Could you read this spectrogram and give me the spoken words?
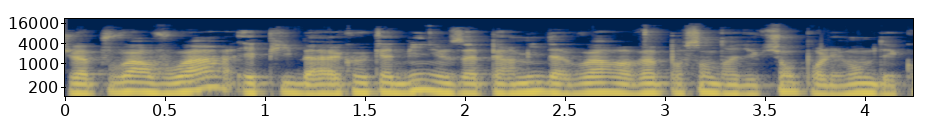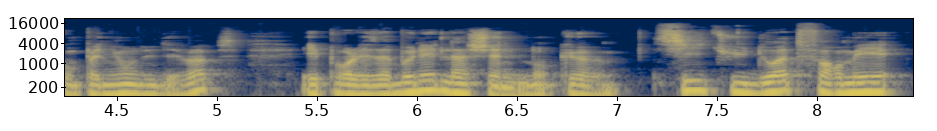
tu vas pouvoir voir. Et puis, bah, CocadeMe nous a permis d'avoir 20% de réduction pour les membres des compagnons du DevOps et pour les abonnés de la chaîne. Donc, euh, si tu dois te former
